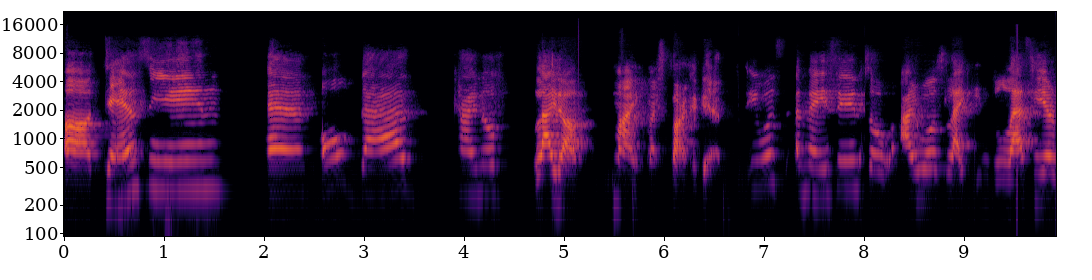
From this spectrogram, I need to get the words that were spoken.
uh, dancing, and all that kind of light up my my spark again. It was amazing. So I was like in the last year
